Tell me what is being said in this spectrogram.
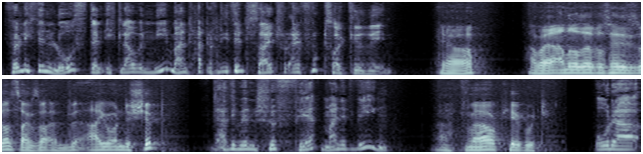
Völlig sinnlos, denn ich glaube, niemand hat um diese Zeit schon ein Flugzeug gesehen. Ja. Aber andererseits, was hätte sie sonst sagen sollen? Are you on the ship? Da sie mit dem Schiff fährt, meinetwegen. Ah, na, okay, gut. Oder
